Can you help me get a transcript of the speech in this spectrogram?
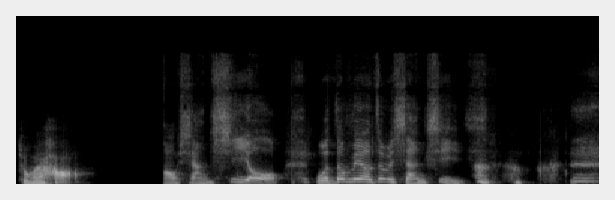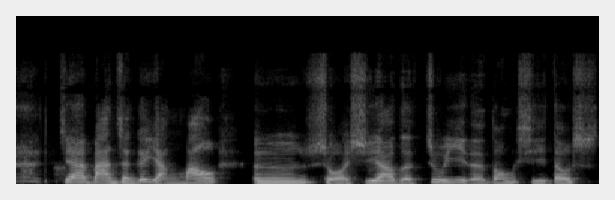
就会好。好详细哦，我都没有这么详细。竟然把整个养猫嗯所需要的注意的东西都是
